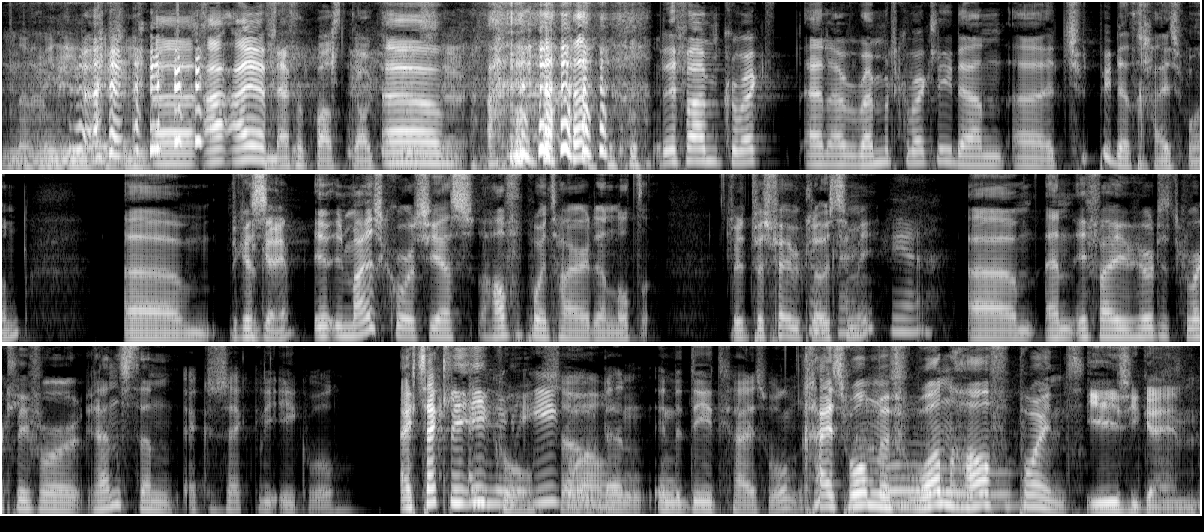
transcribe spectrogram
No, No, me me neither. neither. uh, I, I have Never passed calculus. Um, so- if I'm correct and I remembered correctly, then uh, it should be that Gijs won. Um, because okay. in, in my scores, he has half a point higher than Lotte. But it was very close to me. Yeah. Um, and if I heard it correctly for Rens, then exactly equal. exactly Exactly equal. equal. So then indeed Gijs won. Gijs won with one half a Oh. point. Easy game.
